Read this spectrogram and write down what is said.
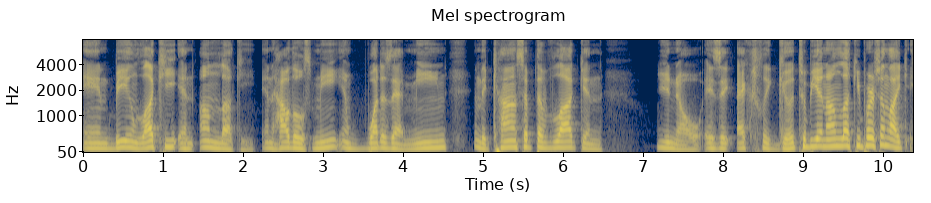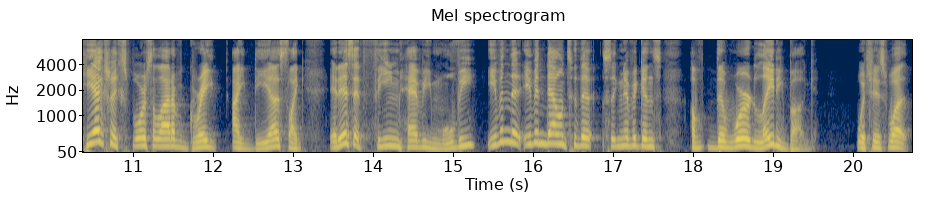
And being lucky and unlucky and how those meet and what does that mean and the concept of luck and you know is it actually good to be an unlucky person? Like he actually explores a lot of great ideas. Like it is a theme heavy movie even the even down to the significance of the word ladybug which is what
